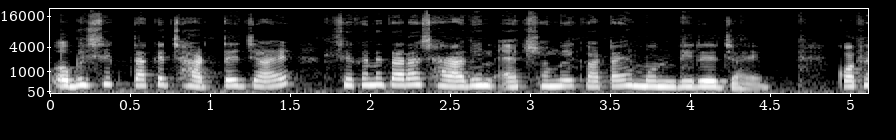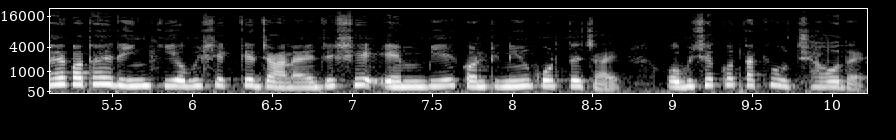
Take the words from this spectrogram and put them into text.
অভিষেক তাকে ছাড়তে যায়, সেখানে তারা সারাদিন একসঙ্গে কাটায় মন্দিরে যায়। কথায় কথায় রিঙ্কি অভিষেককে জানায় যে সে এম কন্টিনিউ করতে চায়। অভিষেকও তাকে উৎসাহ দেয়।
